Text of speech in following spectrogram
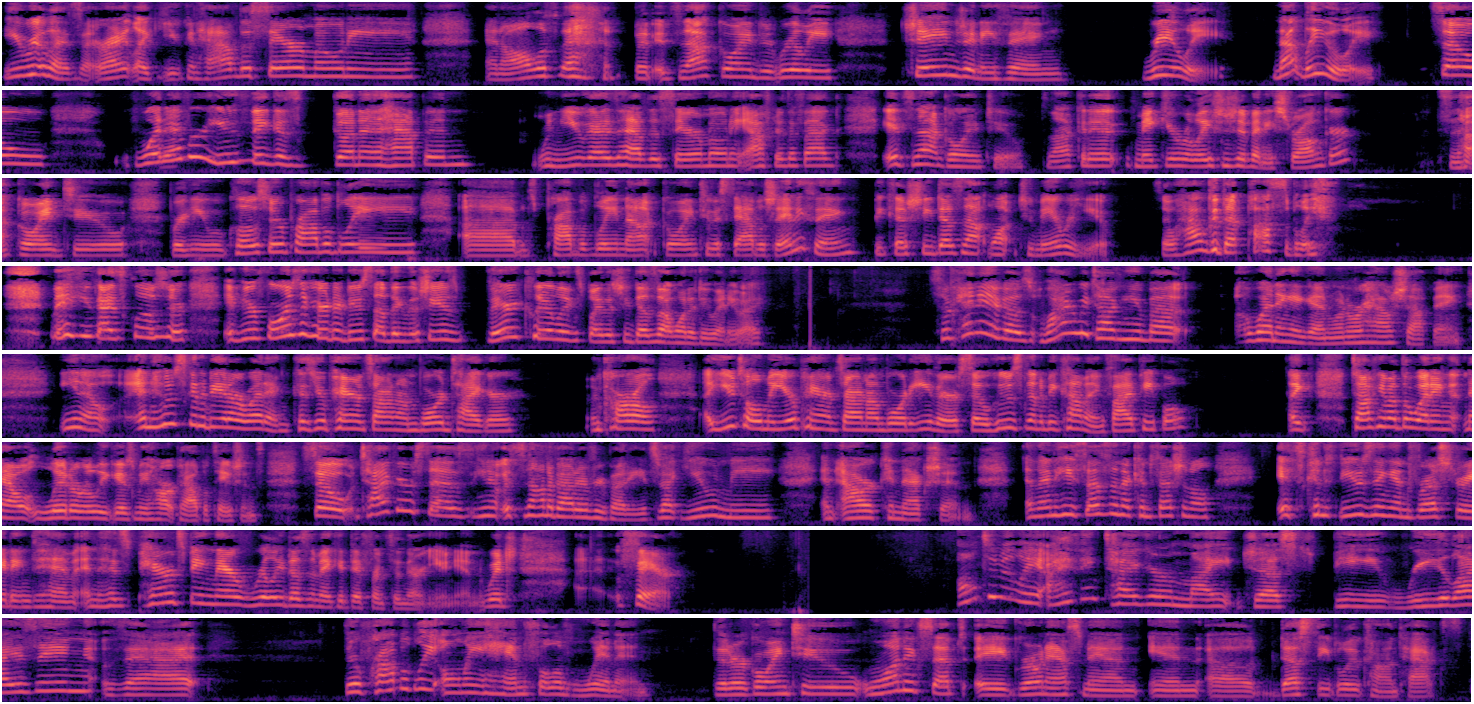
You realize that, right? Like, you can have the ceremony and all of that, but it's not going to really change anything, really. Not legally. So, whatever you think is gonna happen when you guys have the ceremony after the fact, it's not going to. It's not gonna make your relationship any stronger. It's not going to bring you closer, probably. Um, it's probably not going to establish anything because she does not want to marry you. So, how could that possibly make you guys closer if you're forcing her to do something that she has very clearly explained that she does not want to do anyway? So Kenya goes, Why are we talking about a wedding again when we're house shopping? You know, and who's going to be at our wedding? Because your parents aren't on board, Tiger. And Carl, uh, you told me your parents aren't on board either. So who's going to be coming? Five people? Like, talking about the wedding now literally gives me heart palpitations. So Tiger says, you know, it's not about everybody. It's about you and me and our connection. And then he says in a confessional, it's confusing and frustrating to him and his parents being there really doesn't make a difference in their union which uh, fair. Ultimately i think tiger might just be realizing that there are probably only a handful of women that are going to one accept a grown-ass man in uh, dusty blue contacts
